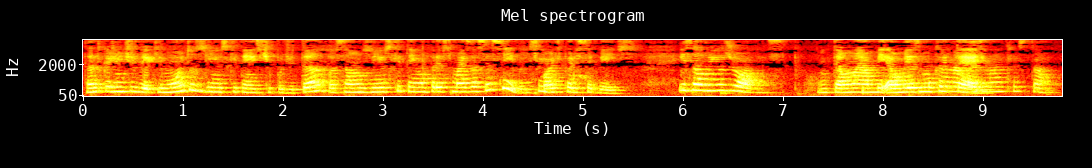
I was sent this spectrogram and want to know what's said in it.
Tanto que a gente vê que muitos vinhos que têm esse tipo de tampa são os vinhos que têm um preço mais acessível, a gente Sim. pode perceber isso. E são vinhos jovens. Então é, é o mesmo critério. É a mesma questão.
